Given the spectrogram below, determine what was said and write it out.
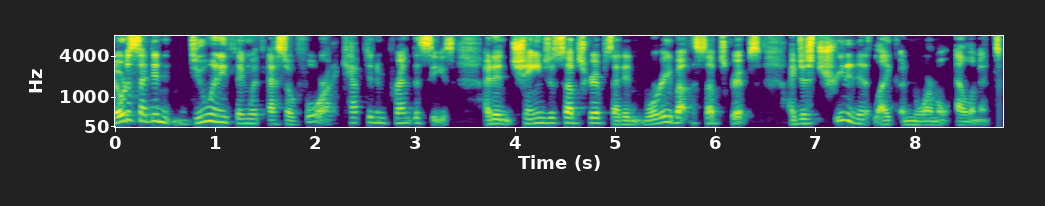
Notice I didn't do anything with SO4. I kept it in parentheses. I didn't change the subscripts. I didn't worry about the subscripts. I just treated it like a normal element.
